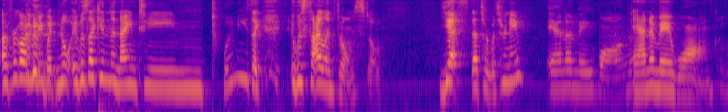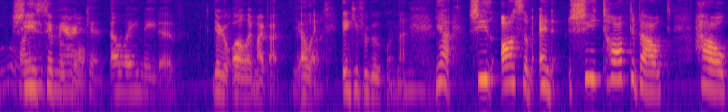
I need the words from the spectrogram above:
but- I forgot her name, but no, it was like in the 1920s. Like it was silent film still. Yes, that's her. What's her name? Anna May Wong. Anna May Wong. Ooh. She's super cool. American, LA native. There you go. LA, my bad. Yeah. LA. Thank you for Googling that. Yeah, she's awesome. And she talked about how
